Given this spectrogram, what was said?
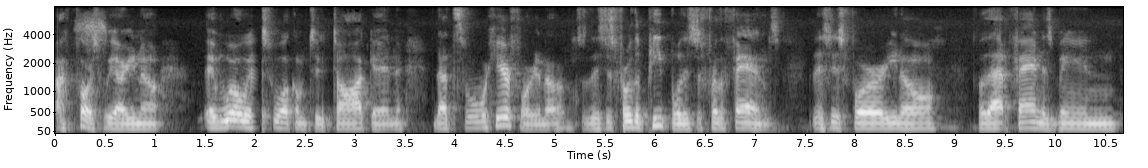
Of course, we are. You know, and we're always welcome to talk, and that's what we're here for, you know. So this is for the people. This is for the fans. This is for you know, for that fan has been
